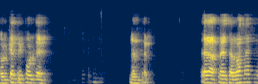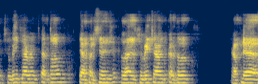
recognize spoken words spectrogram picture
थोडक्यात रिपोर्ट द्या नंतर। तर आपल्या सर्वांना शुभेच्छा व्यक्त करतो त्या परिषदेला शुभेच्छा व्यक्त करतो आपल्या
